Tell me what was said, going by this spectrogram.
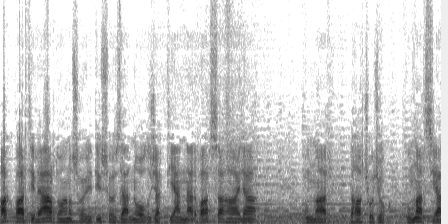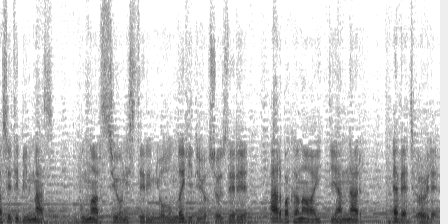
AK Parti ve Erdoğan'a söylediği sözler ne olacak diyenler varsa hala Bunlar daha çocuk, bunlar siyaseti bilmez. Bunlar Siyonistlerin yolunda gidiyor sözleri Erbakan'a ait diyenler evet öyle.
